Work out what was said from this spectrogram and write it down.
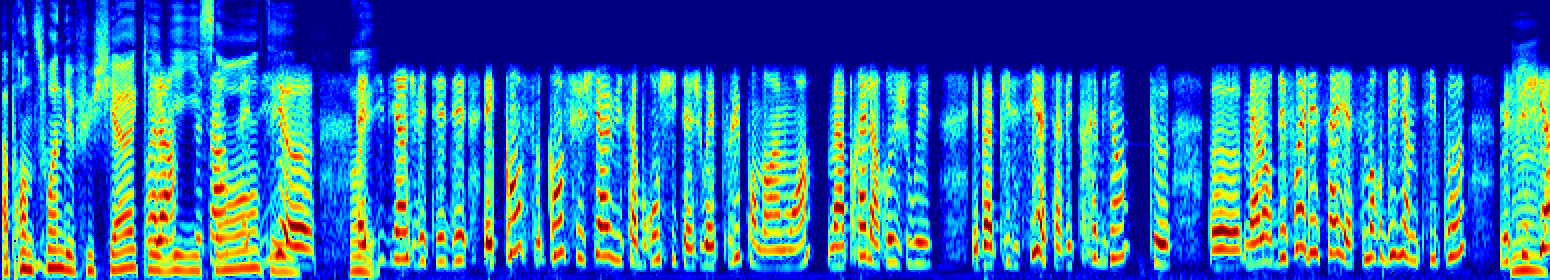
à prendre soin de Fuchsia qui Voilà, est vieillissante. Elle dit, et- euh, ouais. elle dit, viens, je vais t'aider. Et quand, quand Fuchsia a eu sa bronchite, elle jouait plus pendant un mois, mais après, elle a rejoué. Et ben, Pilsi, elle savait très bien que... euh, mais alors, des fois, elle essaye, elle se mordille un petit peu, mais Hmm. Fuchsia...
